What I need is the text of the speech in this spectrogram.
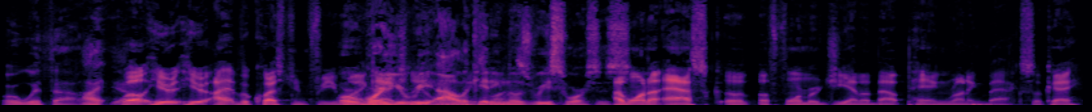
or without? I, Well, here, here, I have a question for you. or Mike, were you actually, reallocating those resources? I want to ask a, a former GM about paying running backs, okay?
